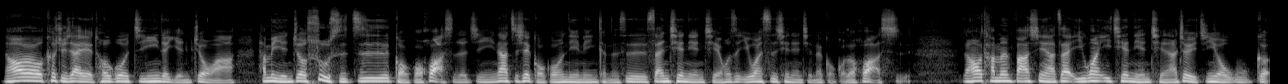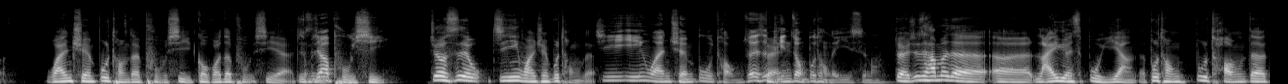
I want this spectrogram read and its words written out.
然后科学家也透过基因的研究啊，他们研究数十只狗狗化石的基因。那这些狗狗年龄可能是三千年前或是一万四千年前的狗狗的化石。然后他们发现啊，在一万一千年前啊，就已经有五个完全不同的谱系，狗狗的谱系了，就什么叫谱系？就是基因完全不同的，基因完全不同，所以是对。品种不同的意思吗？对，就是它们的呃来源是不一样的，不同不同的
